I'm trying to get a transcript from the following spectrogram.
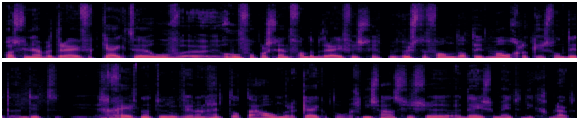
Als je naar bedrijven kijkt, hè, hoe, uh, hoeveel procent van de bedrijven is zich bewust ervan dat dit mogelijk is? Want dit, dit geeft natuurlijk weer een totaal andere kijk op de organisatie als je deze methodiek gebruikt.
